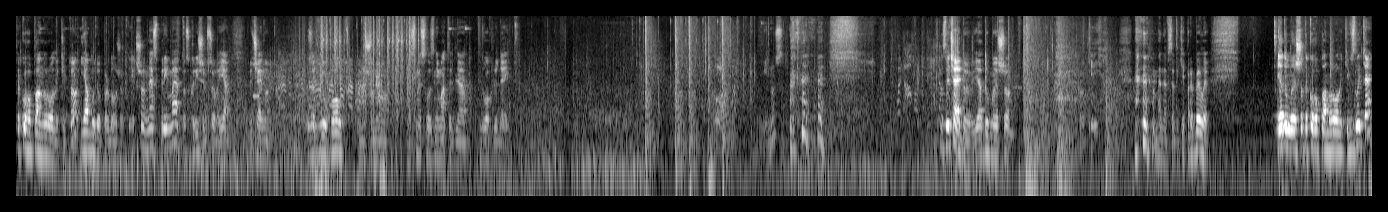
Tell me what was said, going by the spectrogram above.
такого плану ролики, то я буду продовжувати. Якщо не сприйме, то скоріше всього я, звичайно, заб'ю болт, тому що ну, не смисл знімати для двох людей. Мінус. Звичайно, я думаю, що. Окей. Мене все-таки прибили. Я думаю, що такого плану роликів злетять.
